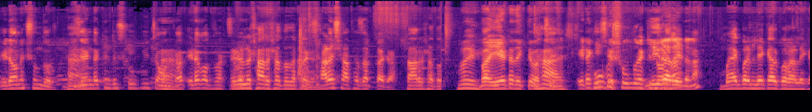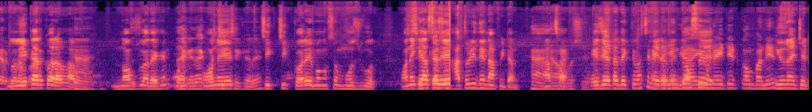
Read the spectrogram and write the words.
এটা অনেক সুন্দর। হ্যাঁ। ডিজাইনটা কিন্তু খুবই চমৎকার। এটা কত থাকছে? এটা হলো সাড়ে সাত হাজার টাকা। সাড়ে সাত হাজার টাকা। সাড়ে সাত হাজার। ভাই ভাই এটা দেখতে পাচ্ছি। হ্যাঁ এটা কি খুবই সুন্দর একটা লিরার এটা না? একবার লেকার করা লেকার করা লেকার করা ভাব। হ্যাঁ। নখগুলো দেখেন অনেক- দেখেন, চিকচিক করে। করে এবং হচ্ছে মজবুত। অনেকে আছে যে হাতুড়ি দিয়ে না পিটান হ্যাঁ আচ্ছা এই যে এটা দেখতে পাচ্ছেন এটা কিন্তু আছে ইউনাইটেড কোম্পানির ইউনাইটেড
